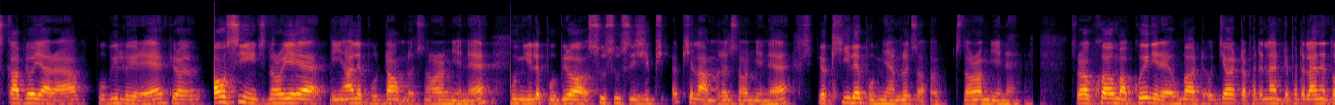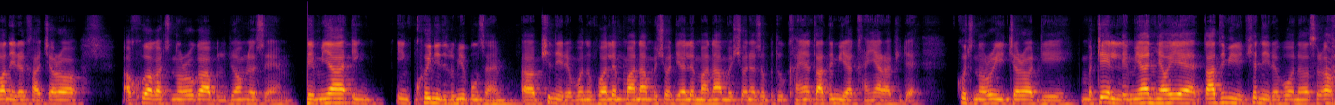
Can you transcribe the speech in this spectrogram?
စကားပြောရတာပူပြီးလွေတယ်ပြီးတော့အောက်စီရင်ကျွန်တော်တို့ရဲ့အင်အားလည်းပူတောင်းမလို့ကျွန်တော်တို့မြင်တယ်ပူညီလည်းပူပြီးတော့ဆူဆူစီစီဖြစ်လာမလို့ကျွန်တော်မြင်တယ်ပြီးတော့ခီးလည်းပူမြန်မလို့ကျွန်တော်ကျွန်တော်တို့မြင်တယ်ဆိုတော့ခွာမှာကွေးနေတယ်ဥပမာကြောက်တစ်ဖက်တစ်လမ်းတစ်ဖက်တစ်လမ်းနဲ့တွားနေတဲ့ခါကျတော့ အခုကကျွန်တော်တို့ကဘယ်လိုပြောမလဲဆိုရင်ဒီမြအင်အင်ခွေးနေတယ်လို့မျိုးပုံစံဖြစ်နေတယ်ဘောနော်ဖွာလည်းမာနမလျှော့တရားလည်းမာနမလျှော့နေဆိုဘယ်သူခံရတာသမီးကခံရတာဖြစ်တယ်ခုကျွန်တော်တို့ကြီးကျတော့ဒီမတက်လင်များညောက်ရဲ့တာသမီတွေဖြစ်နေတယ်ပေါ့နော်ဆိုတော့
